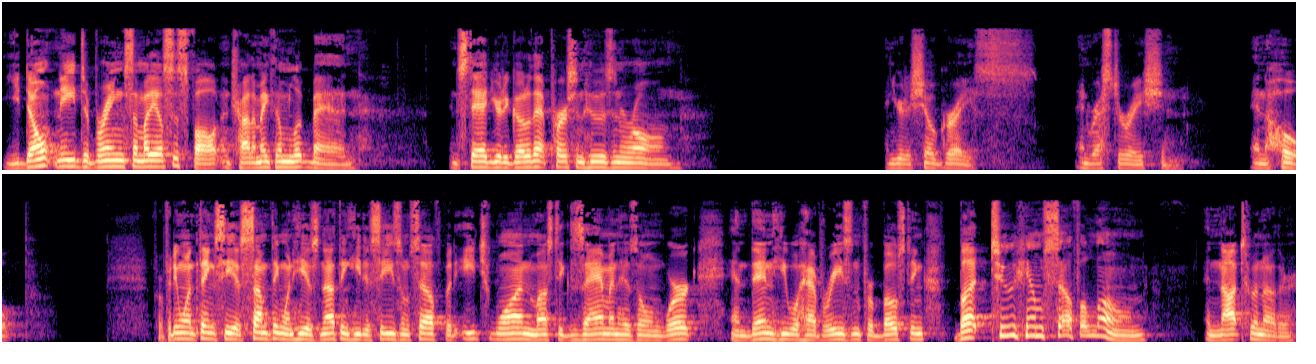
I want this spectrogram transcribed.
You don't need to bring somebody else's fault and try to make them look bad. Instead, you're to go to that person who is in wrong and you're to show grace and restoration and hope. For if anyone thinks he is something when he is nothing, he deceives himself, but each one must examine his own work, and then he will have reason for boasting, but to himself alone and not to another,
